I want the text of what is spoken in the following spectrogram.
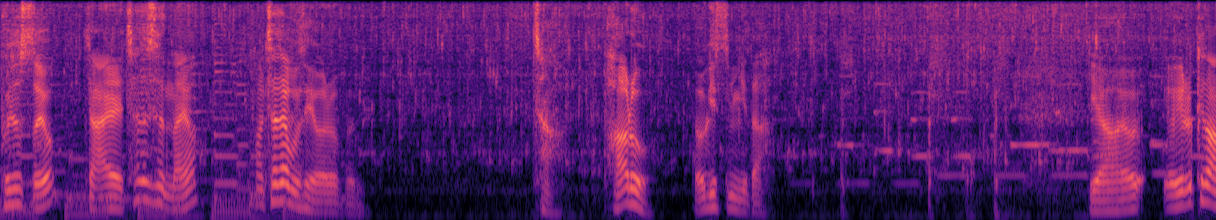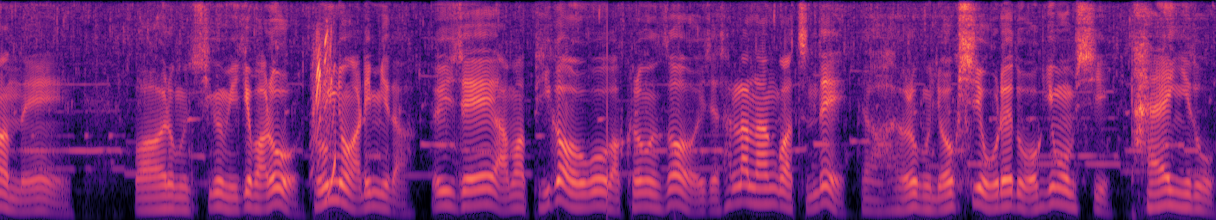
보셨어요? 자, 알 찾으셨나요? 한번 찾아보세요 여러분. 자 바로 여기 있습니다. 이야 여, 여, 이렇게 나왔네. 와 여러분 지금 이게 바로 도롱뇽 알입니다. 이제 아마 비가 오고 막 그러면서 이제 산란을 한 것 같은데 야 여러분 역시 올해도 어김없이 다행히도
